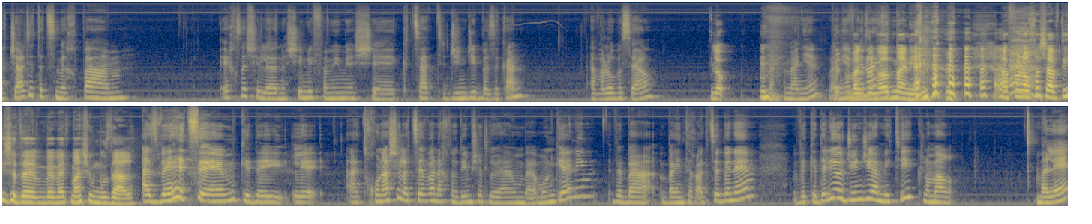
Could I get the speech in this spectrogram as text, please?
את שאלת את עצמך פעם, איך זה שלאנשים לפעמים יש uh, קצת ג'ינג'י בזקן, אבל לא בשיער? לא. מעניין? מעניין אבל זה מאוד מעניין. אף פעם לא חשבתי שזה באמת משהו מוזר. אז בעצם, כדי... התכונה של הצבע אנחנו יודעים שתלויה היום בהמון גנים ובאינטראקציה ביניהם, וכדי להיות ג'ינג'י אמיתי, כלומר מלא,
